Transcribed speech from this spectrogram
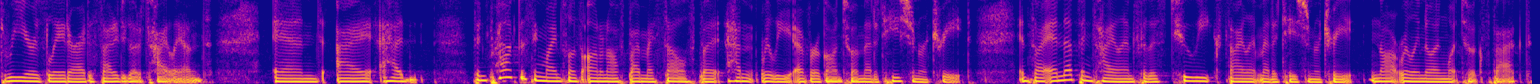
three years later, I decided to go to Thailand. And I had been practicing mindfulness on and off by myself, but hadn't really ever gone to a meditation retreat. And so I end up in Thailand for this two week silent meditation retreat, not really knowing what to expect,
